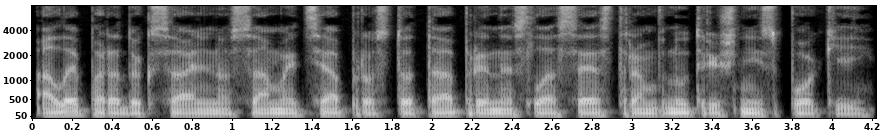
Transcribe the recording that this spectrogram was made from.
Але парадоксально саме ця простота принесла сестрам внутрішній спокій.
